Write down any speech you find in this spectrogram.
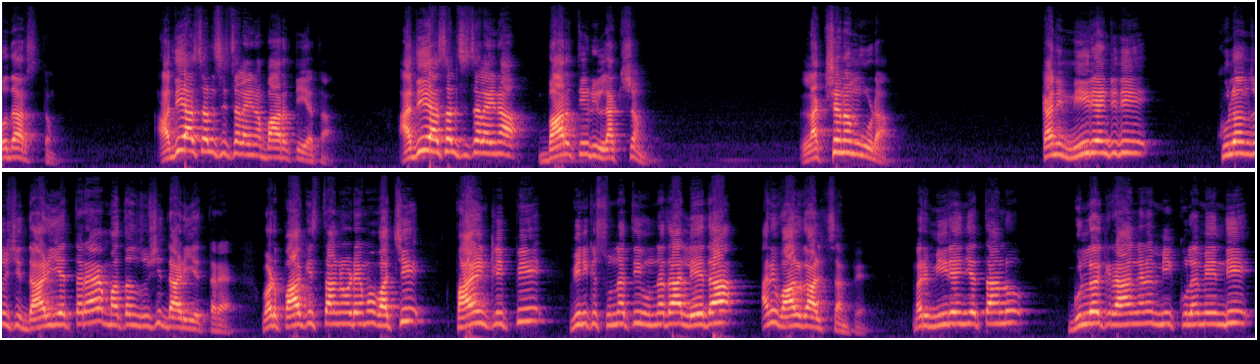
ఓదార్స్తాం. అది అసలు సిసలైన భారతీయత. అది అసలు సిసలైన భారతీయుడి లక్ష్యం. లక్షణం కూడా. కానీ మీరేంటిది? కులం చూసి దాడి చేస్తారా? మతం చూసి దాడి చేస్తారా? వాడు పాకిస్తాన్ వాడేమో వచ్చి పాయింట్లు ఇప్పి వీనికి సున్నతి ఉన్నదా లేదా అని వాళ్ళు కాల్చి చంపే. మరి మీరేం చేస్తాను గుళ్ళోకి రాగానే మీ కులమేంది?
